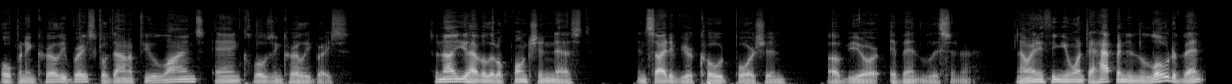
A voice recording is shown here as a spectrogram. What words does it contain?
opening curly brace go down a few lines and closing curly brace. So now you have a little function nest inside of your code portion of your event listener. Now anything you want to happen in the load event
